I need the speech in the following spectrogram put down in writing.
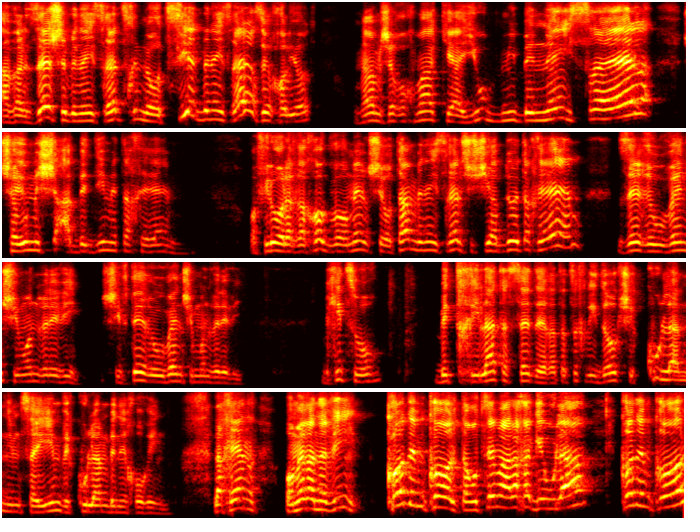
אבל זה שבני ישראל צריכים להוציא את בני ישראל, איך זה יכול להיות? אומר המשך חוכמה, כי היו מבני ישראל שהיו משעבדים את אחיהם. הוא אפילו הולך רחוק ואומר שאותם בני ישראל ששיעבדו את אחיהם, זה ראובן, שמעון ולוי, שבטי ראובן, שמעון ולוי. בקיצור, בתחילת הסדר אתה צריך לדאוג שכולם נמצאים וכולם בני חורין. לכן אומר הנביא, קודם כל, אתה רוצה מהלך הגאולה? קודם כל,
